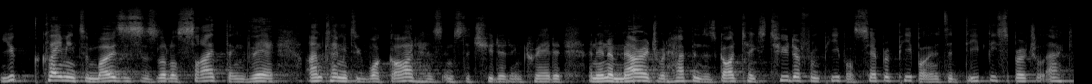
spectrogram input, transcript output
You're claiming to Moses' little side thing there. I'm claiming to what God has instituted and created. And in a marriage, what happens is God takes two different people, separate people, and it's a deeply spiritual act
